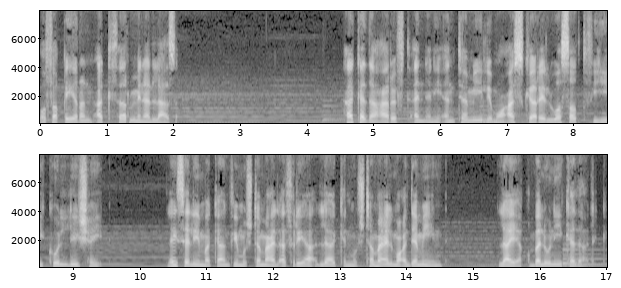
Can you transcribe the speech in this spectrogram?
وفقيرا أكثر من اللازم. هكذا عرفت أنني أنتمي لمعسكر الوسط في كل شيء. ليس لي مكان في مجتمع الأثرياء لكن مجتمع المعدمين لا يقبلني كذلك.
